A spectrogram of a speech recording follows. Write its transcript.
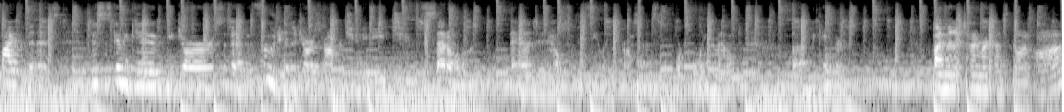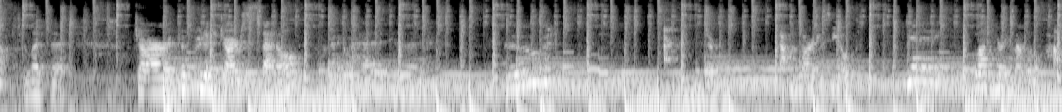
five minutes. This is gonna give the jars, uh, the food in the jars an opportunity to settle Five minute timer has gone off to let the jar, the food in the jar settle. So we're gonna go ahead and remove. That one's already sealed. Yay! Love hearing that little pop.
